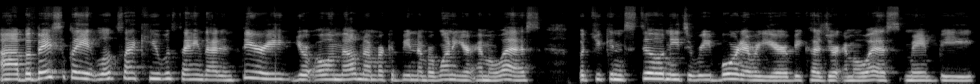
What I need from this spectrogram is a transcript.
Uh, but basically, it looks like he was saying that in theory, your OML number could be number one in your MOS, but you can still need to reboard every year because your MOS may be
